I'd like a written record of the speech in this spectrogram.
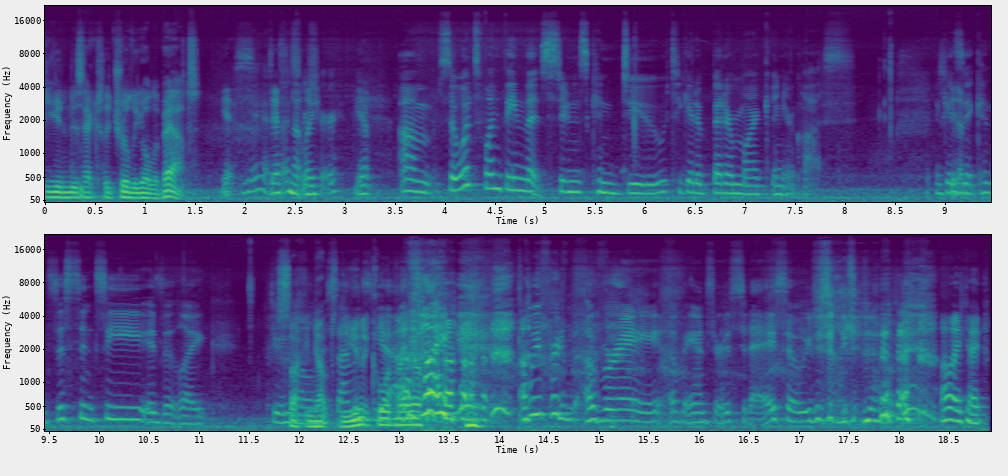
the unit is actually truly all about. Yes, yeah, definitely. sure. Yep. Um, so, what's one thing that students can do to get a better mark in your class? Like, is it consistency? Is it like doing sucking well up to the unit coordinator? Yeah, like, we've heard a array of answers today, so we just like to know. oh, okay.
